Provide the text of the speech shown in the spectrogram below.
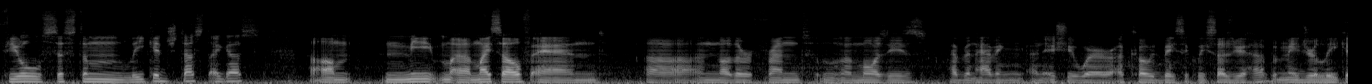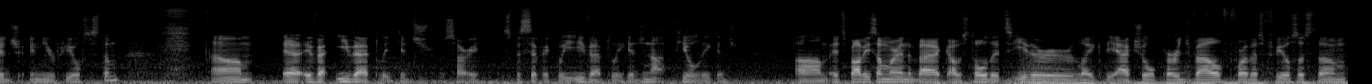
fuel system leakage test, I guess. Um, me, uh, myself, and uh, another friend, Moses, have been having an issue where a code basically says you have a major leakage in your fuel system. Um, uh, evap leakage, sorry, specifically evap leakage, not fuel leakage. Um, it's probably somewhere in the back. I was told it's either like the actual purge valve for the fuel system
